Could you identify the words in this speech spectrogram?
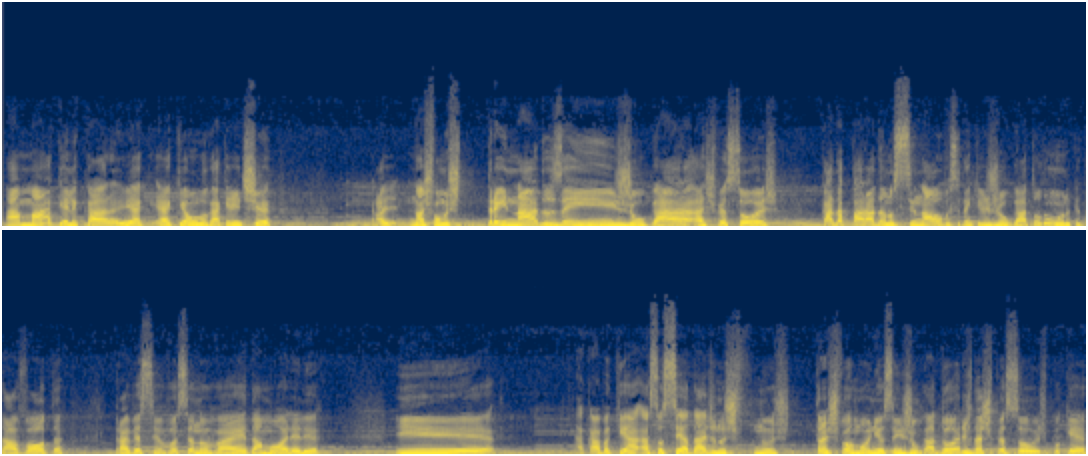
amar aquele cara. E aqui é um lugar que a gente. Nós fomos treinados em julgar as pessoas. Cada parada no sinal você tem que julgar todo mundo que está à volta para ver se você não vai dar mole ali. E acaba que a, sociedade nos, nos transformou nisso, em julgadores das pessoas, porque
